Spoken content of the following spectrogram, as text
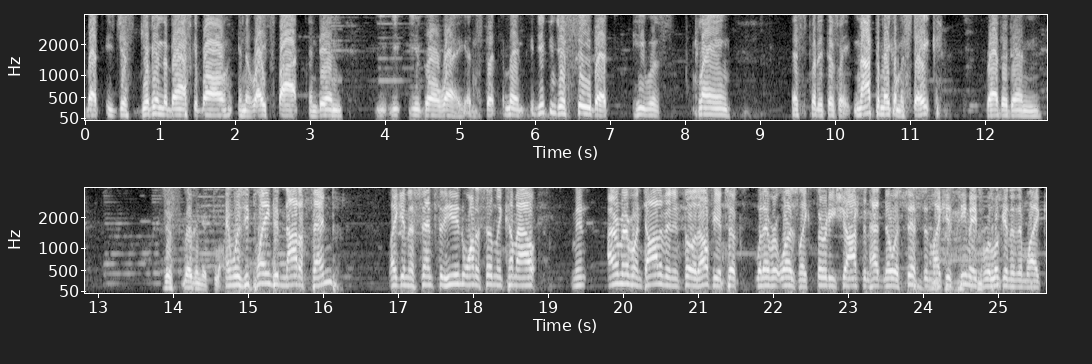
but you just give him the basketball in the right spot, and then you, you go away. Instead, I mean, you can just see that he was playing. Let's put it this way: not to make a mistake, rather than just letting it flow. And was he playing to not offend, like in the sense that he didn't want to suddenly come out? I mean, I remember when Donovan in Philadelphia took whatever it was, like 30 shots and had no assists, and like his teammates were looking at him like,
